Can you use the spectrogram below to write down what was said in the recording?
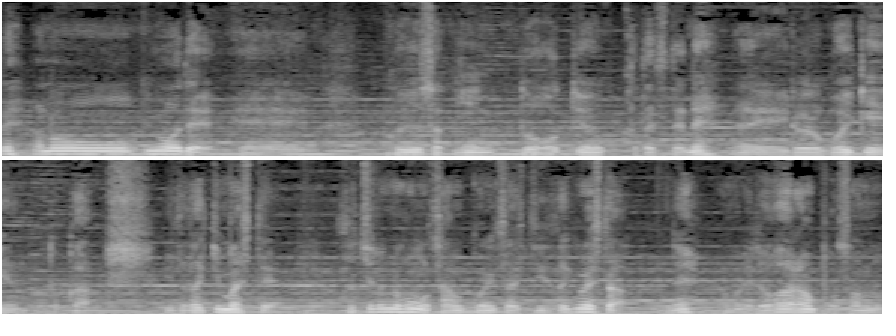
ねあの、今まで、えー、こういう作品どう？っていう形でね、えー、いろいろご意見とかいただきましてそちらの方も参考にさせていただきました。ねあの江戸川乱歩さんの、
